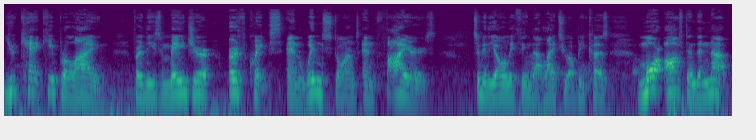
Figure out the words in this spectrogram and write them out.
You can't keep relying for these major earthquakes and windstorms and fires to be the only thing that lights you up because more often than not,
